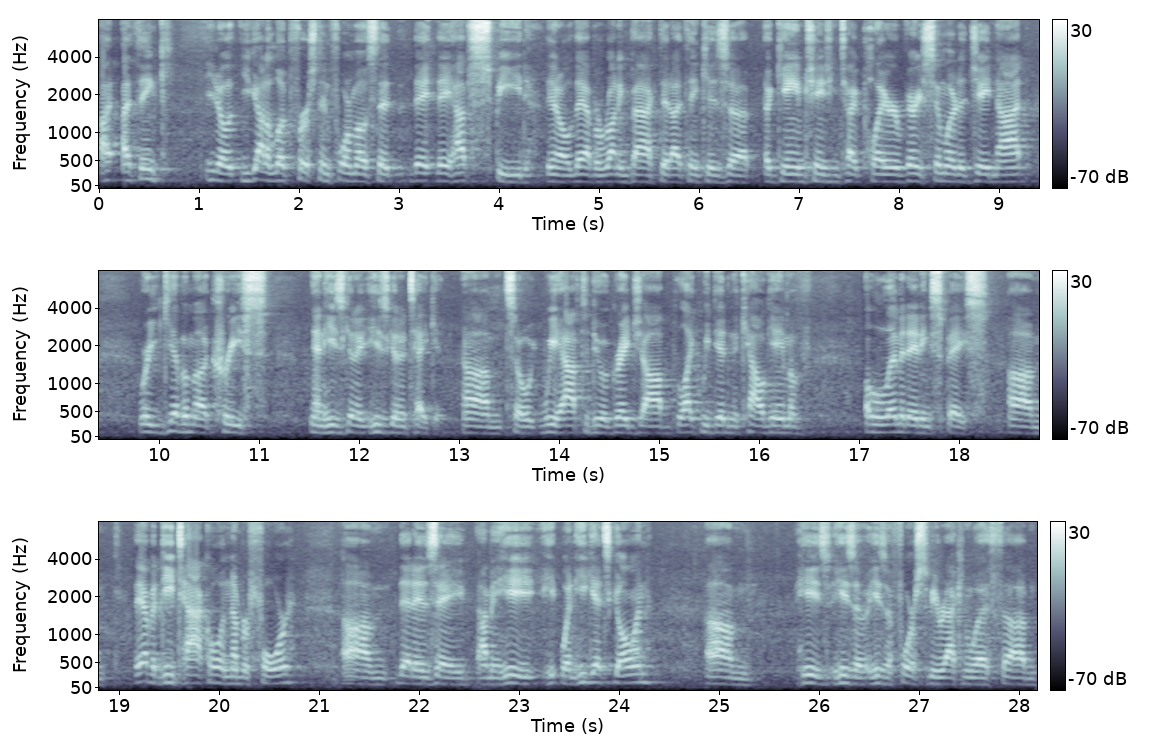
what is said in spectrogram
I, I think you know, you got to look first and foremost that they, they have speed. You know, they have a running back that I think is a, a game changing type player, very similar to Jay Knott, where you give him a crease and he's gonna he's gonna take it. Um, so we have to do a great job, like we did in the Cal game, of eliminating space. Um, they have a D tackle in number four um, that is a. I mean, he, he when he gets going, um, he's he's a he's a force to be reckoned with. Um,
